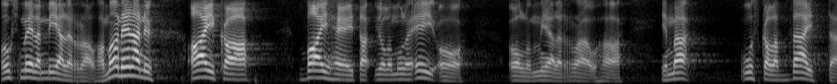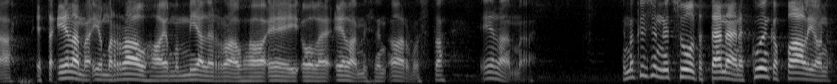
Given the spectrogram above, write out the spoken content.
Onko meillä mielen rauhaa? Mä oon elänyt aikaa, vaiheita, jolloin mulle ei ole ollut mielen rauhaa. Ja mä uskallan väittää, että elämä ilman rauhaa, ilman mielen rauhaa ei ole elämisen arvosta elämää. Ja mä kysyn nyt sulta tänään, että kuinka paljon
